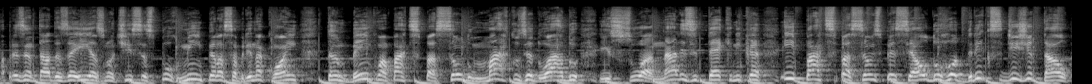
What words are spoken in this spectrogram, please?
apresentadas aí as notícias por mim pela Sabrina Coin, também com a participação do Marcos Eduardo e sua análise técnica e participação especial do Rodrigues Digital,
